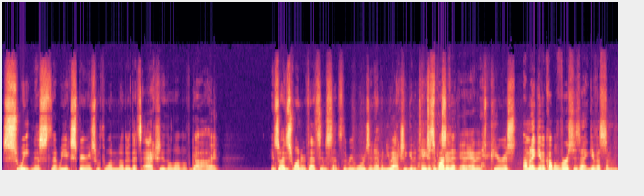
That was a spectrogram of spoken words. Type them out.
sweetness that we experience with one another that's actually the love of God. Right. And so I just wonder if that's in a sense the rewards in heaven. You actually get a taste of part this of at, at, at its purest. I'm going to give a couple verses that give us some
